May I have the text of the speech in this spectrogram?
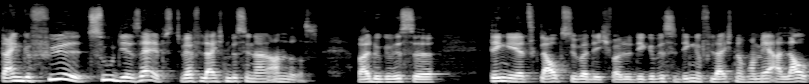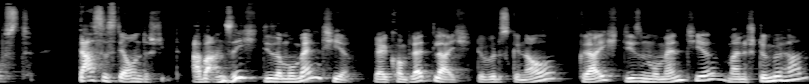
dein Gefühl zu dir selbst wäre vielleicht ein bisschen ein anderes, weil du gewisse Dinge jetzt glaubst über dich, weil du dir gewisse Dinge vielleicht nochmal mehr erlaubst. Das ist der Unterschied. Aber an sich, dieser Moment hier wäre komplett gleich. Du würdest genau gleich diesen Moment hier meine Stimme hören.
